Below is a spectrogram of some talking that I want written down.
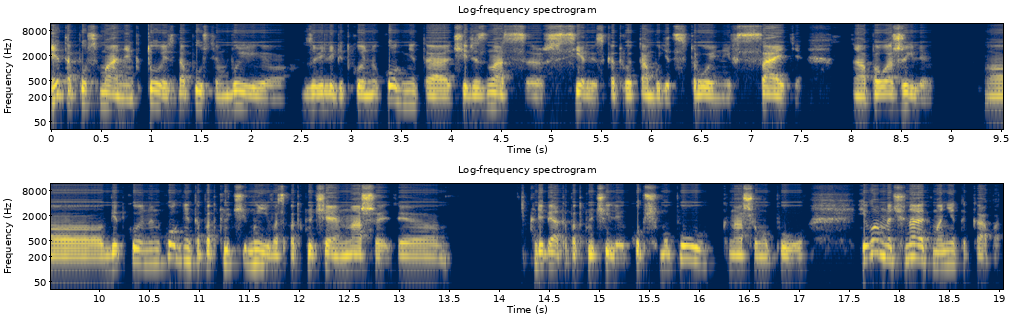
Это постмайнинг, то есть, допустим, вы завели биткоин инкогнито, через нас э, сервис, который там будет встроенный в сайте, а, положили а, биткоин инкогнито, подключи, мы вас подключаем наши э, ребята подключили к общему пулу, к нашему пулу, и вам начинают монеты капать.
